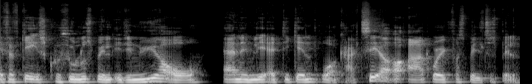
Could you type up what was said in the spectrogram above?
FFG's Cthulhu-spil i de nye år er nemlig, at de genbruger karakterer og artwork fra spil til spil.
